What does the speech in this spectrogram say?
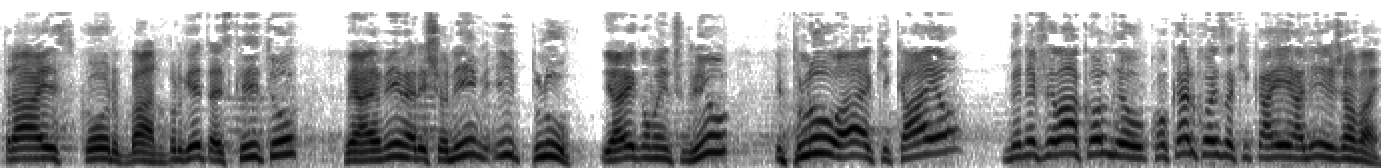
traz Korban, porque está escrito Ve'ayamim erishonim e plu. E aí, como a gente viu, e plu ah, é que caem, benefilá kol deu. Qualquer coisa que cair ali já vai.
